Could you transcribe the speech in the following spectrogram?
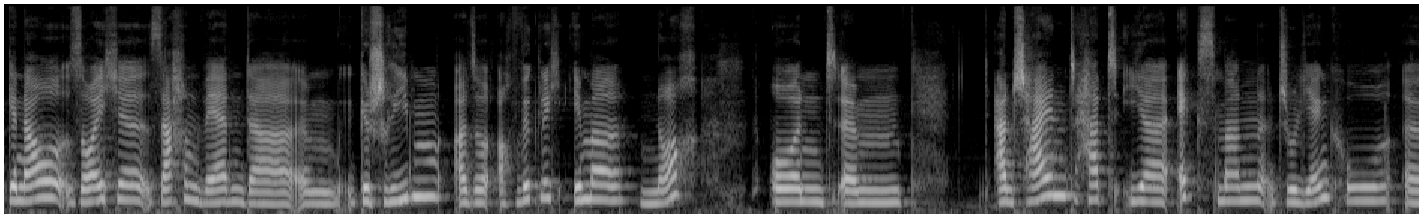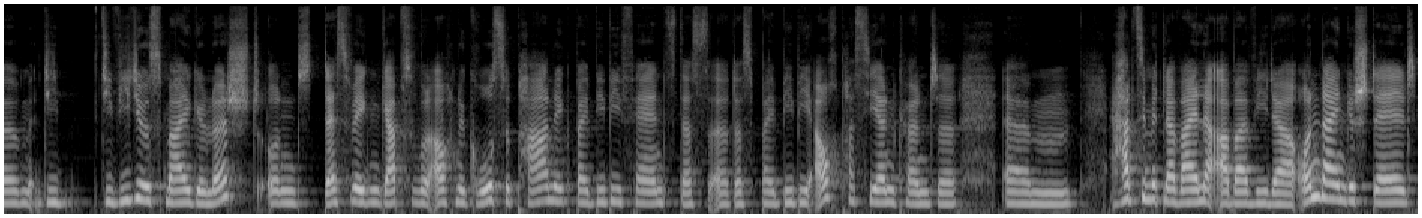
genau solche Sachen werden da ähm, geschrieben, also auch wirklich immer noch. Und ähm, anscheinend hat ihr Ex-Mann Julienko ähm, die die Videos mal gelöscht und deswegen gab es wohl auch eine große Panik bei Bibi-Fans, dass äh, das bei Bibi auch passieren könnte. Ähm, er hat sie mittlerweile aber wieder online gestellt.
